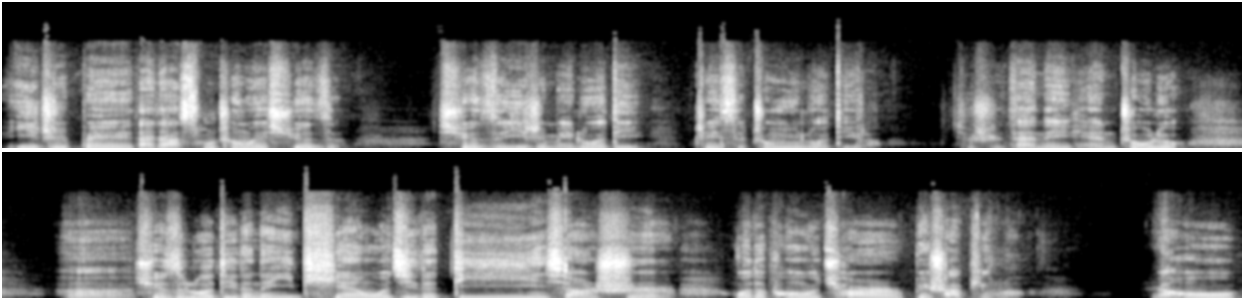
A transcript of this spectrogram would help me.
一直被大家俗称为“靴子”，靴子一直没落地，这次终于落地了，就是在那一天周六，呃，靴子落地的那一天，我记得第一印象是我的朋友圈被刷屏了，然后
